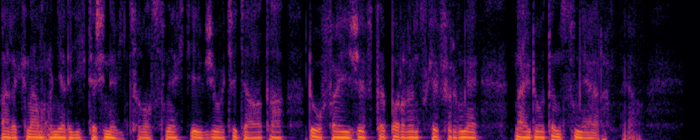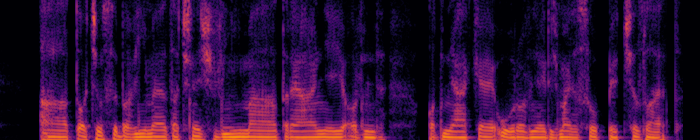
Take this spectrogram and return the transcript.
A jde k nám hodně lidí, kteří neví, co vlastně chtějí v životě dělat a doufají, že v té poradenské firmě najdou ten směr. Jo. A to, o čem se bavíme, začneš vnímat reálně od, od nějaké úrovně, když máš za sebou 5-6 let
